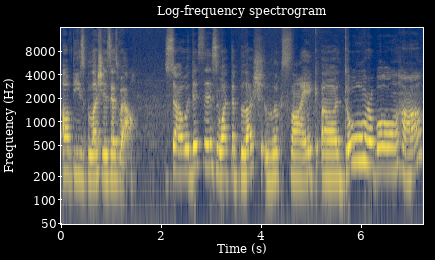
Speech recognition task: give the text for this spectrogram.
of these blushes as well. So this is what the blush looks like. Adorable, huh?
